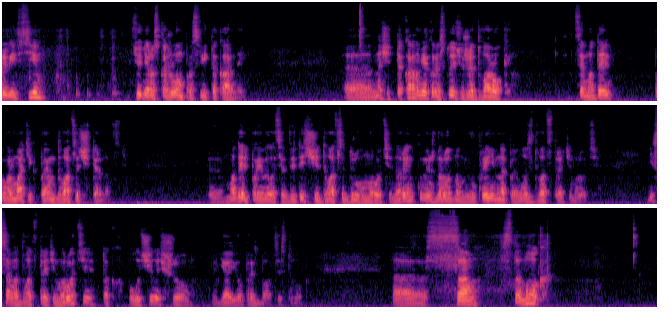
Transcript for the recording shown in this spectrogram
Привіт всім! Сьогодні розкажу вам про свій токарний. Е, значить, токарним я користуюсь вже 2 роки. Це модель Powermatic PM2014. Е, модель з'явилася в 2022 році на ринку міжнародному і в Україні вона з'явилася в 2023 році. І саме в 2023 році так вийшло, що я його придбав, цей станок. Е, Сам станок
